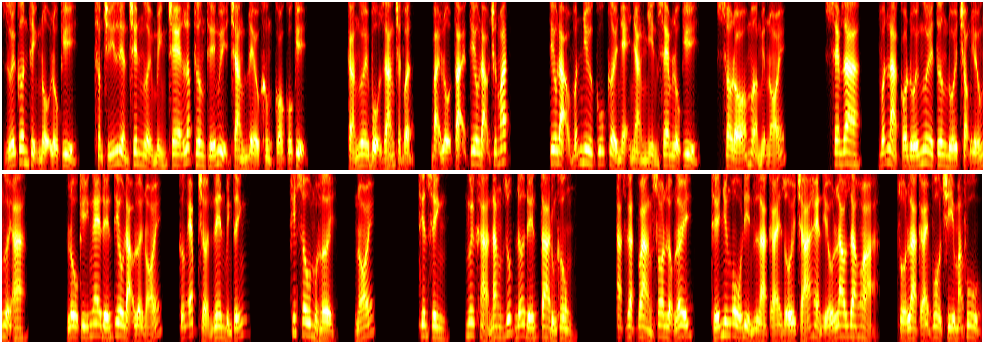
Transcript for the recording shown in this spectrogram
dưới cơn thịnh nộ lộ kỳ, thậm chí liền trên người mình che lấp thương thế ngụy trang đều không có cố kỵ. Cả người bộ dáng chật vật, bại lộ tại tiêu đạo trước mắt. Tiêu đạo vẫn như cũ cười nhẹ nhàng nhìn xem lộ kỳ, sau đó mở miệng nói, xem ra, vẫn là có đối ngươi tương đối trọng yếu người a. Lộ kỳ nghe đến tiêu đạo lời nói, cưỡng ép trở nên bình tĩnh hít sâu một hơi, nói, tiên sinh, ngươi khả năng giúp đỡ đến ta đúng không? Ạt gặt vàng son lộng lẫy, thế nhưng ô đình là cái dối trá hèn yếu lao ra hỏa rồi là cái vô tri mãn phu.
